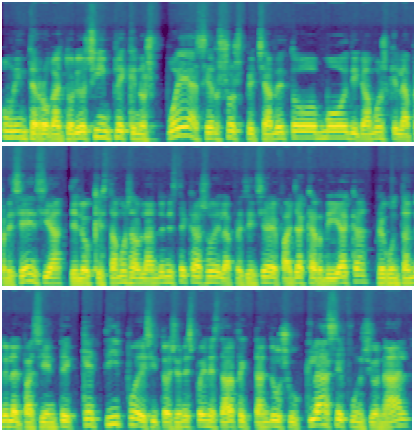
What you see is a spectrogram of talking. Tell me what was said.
un interrogatorio simple que nos puede hacer sospechar de todo modo, digamos, que la presencia de lo que estamos hablando en este caso de la presencia de falla cardíaca, preguntándole al paciente qué tipo de situaciones pueden estar afectando su clase funcional,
